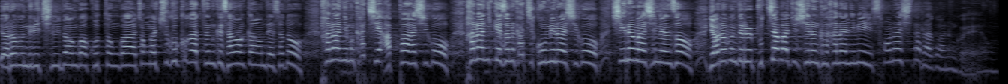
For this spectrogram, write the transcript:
여러분들이 질병과 고통과 정말 죽을 것 같은 그 상황 가운데서도 하나님은 같이 아파하시고 하나님께서는 같이 고민하시고 신음하시면서 여러분들을 붙잡아 주시는 그 하나님이 선하시다라고 하는 거예요.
